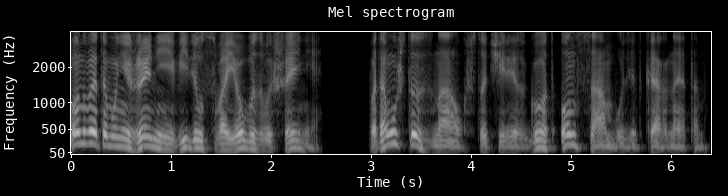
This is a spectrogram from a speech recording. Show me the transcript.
Он в этом унижении видел свое возвышение, потому что знал, что через год он сам будет корнетом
